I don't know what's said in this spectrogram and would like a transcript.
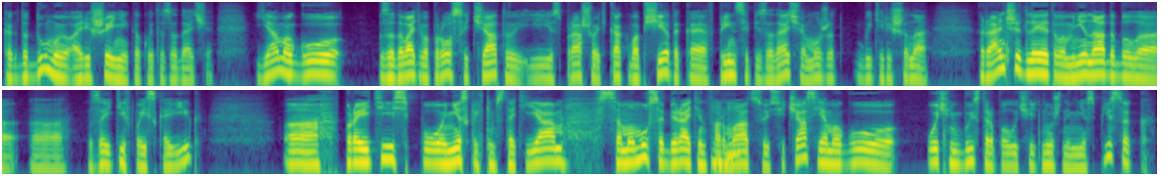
когда думаю о решении какой-то задачи, я могу задавать вопросы чату и спрашивать, как вообще такая, в принципе, задача может быть решена. Раньше для этого мне надо было э, зайти в поисковик, пройтись по нескольким статьям, самому собирать информацию. Угу. Сейчас я могу очень быстро получить нужный мне список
